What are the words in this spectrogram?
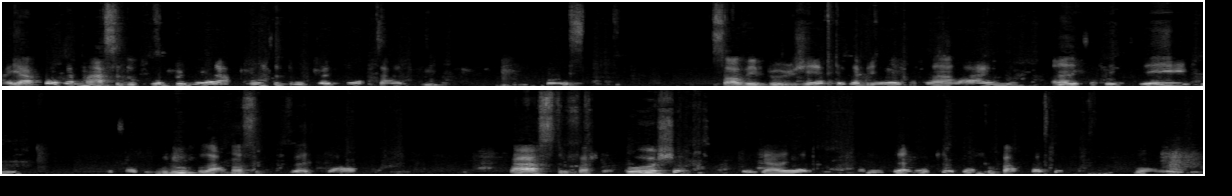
Aí a própria massa do corpo gera a força para o adversário. Salve aí para o Jefter Gabriel que está na live. Anderson Pereira, pessoal do grupo lá, nosso WhatsApp. Castro, faixa roxa. Galera, vamos entrando, chegando que o papo vai ser bom hoje.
